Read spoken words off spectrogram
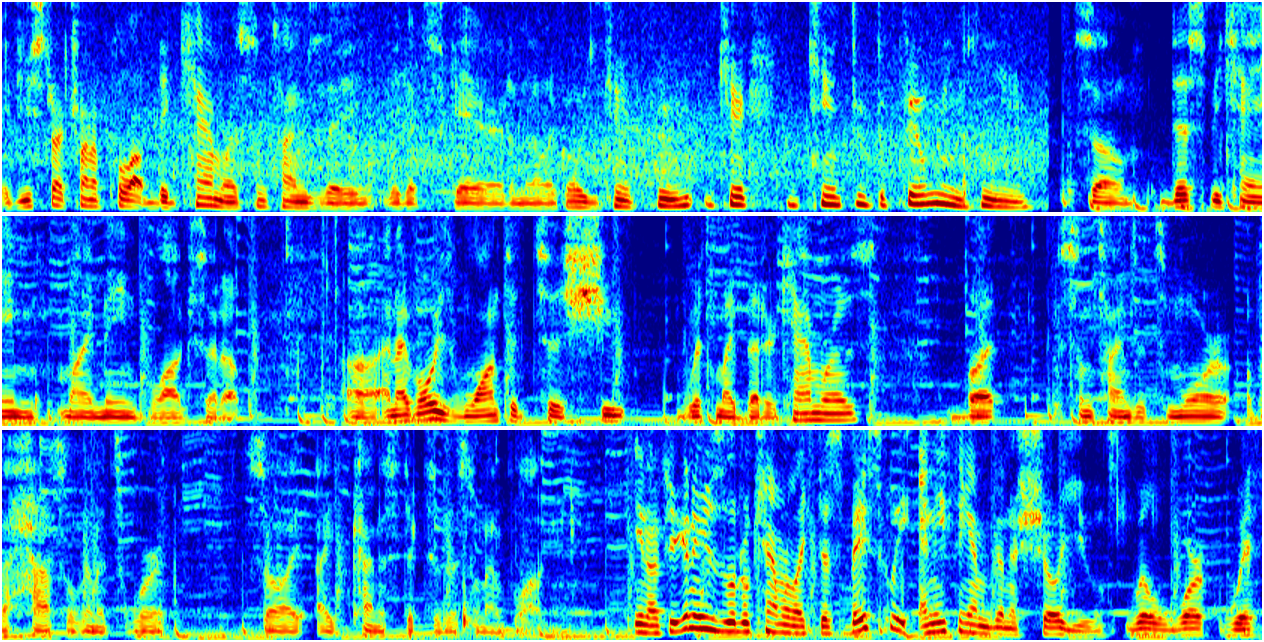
if you start trying to pull out big cameras, sometimes they, they get scared and they're like, oh, you can't film, you can't, you can't do the filming here. So this became my main vlog setup. Uh, and I've always wanted to shoot with my better cameras, but sometimes it's more of a hassle than it's worth. So I, I kind of stick to this when I'm vlogging. You know, if you're gonna use a little camera like this, basically anything I'm gonna show you will work with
